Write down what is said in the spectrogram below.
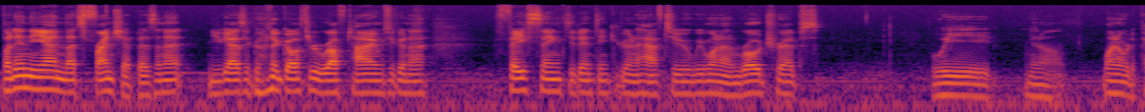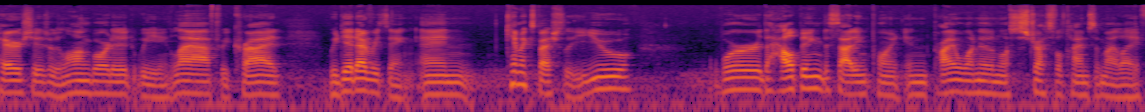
but in the end, that's friendship, isn't it? You guys are going to go through rough times. You're going to face things you didn't think you're going to have to. We went on road trips. We, you know, went over to Parrish's. We longboarded. We laughed. We cried. We did everything. And Kim, especially, you were the helping deciding point in probably one of the most stressful times of my life.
